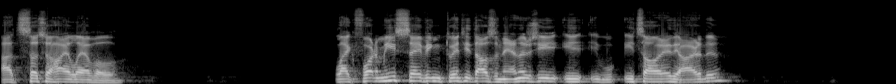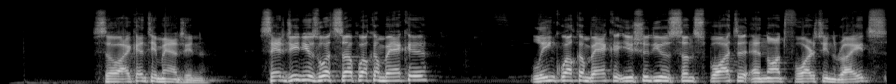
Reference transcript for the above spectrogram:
at such a high level. Like for me saving 20,000 energy it, it, it's already hard. So I can't imagine Serginius what's up welcome back Link, welcome back. You should use Sunspot and not Forge in raids.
